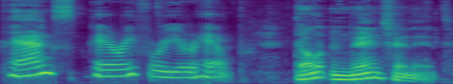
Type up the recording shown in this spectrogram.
Thanks, Perry, for your help. Don't mention it.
